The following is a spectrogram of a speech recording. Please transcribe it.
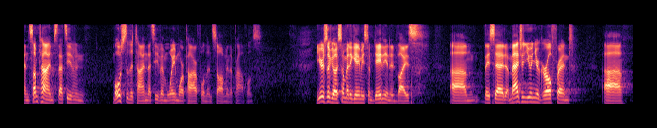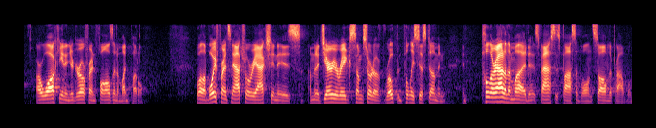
And sometimes that's even, most of the time, that's even way more powerful than solving the problems. Years ago, somebody gave me some dating advice. Um, they said, Imagine you and your girlfriend uh, are walking and your girlfriend falls in a mud puddle. Well, a boyfriend's natural reaction is, I'm going to jerry rig some sort of rope and pulley system and, and pull her out of the mud as fast as possible and solve the problem.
